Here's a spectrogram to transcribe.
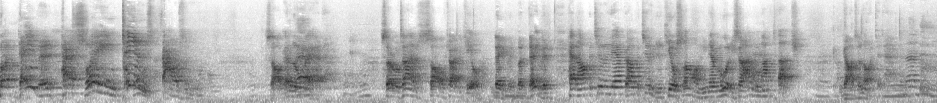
but David has slain tens thousand. Saul got a little mad. Several times Saul tried to kill David, but David had opportunity after opportunity to kill Saul, and he never would. He said, I will not touch God's anointed. Amen.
